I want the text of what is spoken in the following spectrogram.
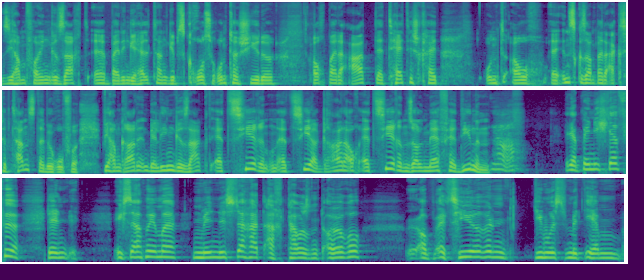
Sie haben vorhin gesagt, äh, bei den Gehältern gibt es große Unterschiede, auch bei der Art der Tätigkeit und auch äh, insgesamt bei der Akzeptanz der Berufe. Wir haben gerade in Berlin gesagt, Erzieherinnen und Erzieher, gerade auch Erzieherinnen sollen mehr verdienen. Ja, da bin ich dafür. Denn ich sage mir immer, ein Minister hat 8000 Euro, ob Erzieherin, die muss mit ihrem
